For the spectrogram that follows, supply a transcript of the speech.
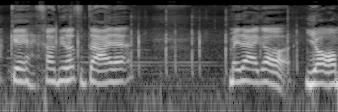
โอเคคราวนี้เราสุดท้ายแล้ว ไม่ได้ก็ยอม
